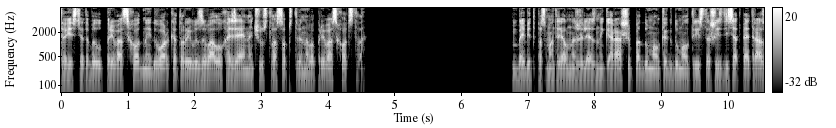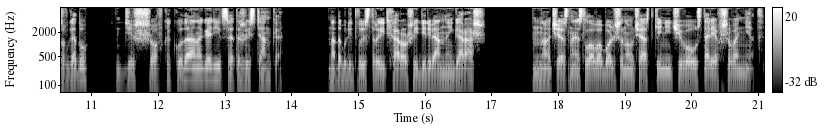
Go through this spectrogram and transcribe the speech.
то есть это был превосходный двор, который вызывал у хозяина чувство собственного превосходства. Бэббит посмотрел на железный гараж и подумал, как думал 365 раз в году, Дешевка, куда она годится, эта жестянка? Надо будет выстроить хороший деревянный гараж. Но, честное слово, больше на участке ничего устаревшего нет.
